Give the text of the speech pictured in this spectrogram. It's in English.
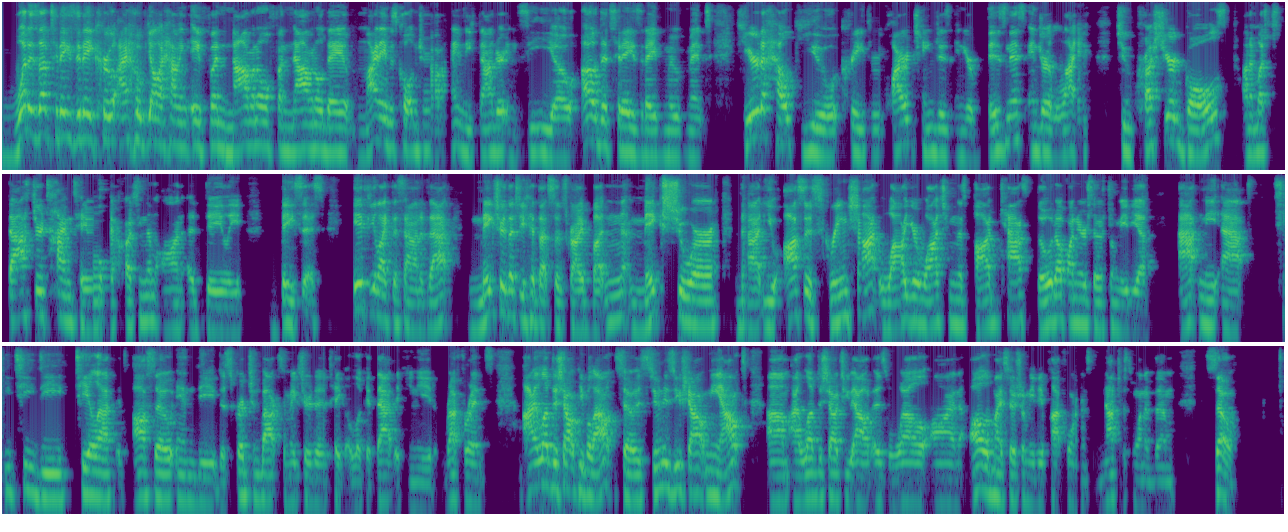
What is up, today's today crew? I hope y'all are having a phenomenal, phenomenal day. My name is Colton Trout. I am the founder and CEO of the Today's the Day movement, here to help you create the required changes in your business and your life to crush your goals on a much faster timetable by crushing them on a daily basis. If you like the sound of that, make sure that you hit that subscribe button. Make sure that you also screenshot while you're watching this podcast, throw it up on your social media at me at TTD TLF. It's also in the description box, so make sure to take a look at that if you need reference. I love to shout people out, so as soon as you shout me out, um, I love to shout you out as well on all of my social media platforms, not just one of them. So,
